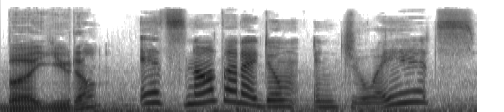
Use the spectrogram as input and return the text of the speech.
But you don't? It's not that I don't enjoy it.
